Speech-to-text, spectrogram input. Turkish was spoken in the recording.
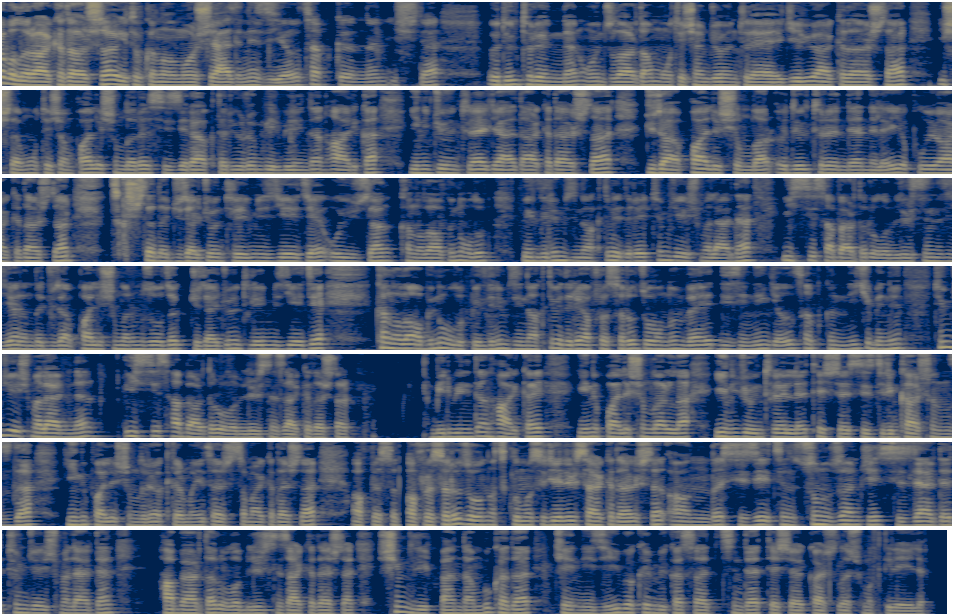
Merhabalar arkadaşlar YouTube kanalıma hoş geldiniz. Yağı Tapkan'ın işte ödül töreninden oyunculardan muhteşem görüntüler geliyor arkadaşlar. İşte muhteşem paylaşımları sizlere aktarıyorum. Birbirinden harika yeni görüntüler geldi arkadaşlar. Güzel paylaşımlar ödül töreninden neler yapılıyor arkadaşlar. Çıkışta da güzel görüntülerimiz gelecek. O yüzden kanala abone olup bildirim zilini aktif ederek tüm gelişmelerden işsiz haberdar olabilirsiniz. Yarın da güzel paylaşımlarımız olacak. Güzel görüntülerimiz gelecek. Kanala abone olup bildirim zilini aktif ederek Afra Sarızoğlu'nun ve dizinin Yağız Sapkın'ın ekibinin tüm gelişmelerinden işsiz haberdar olabilirsiniz arkadaşlar. Birbirinden harika yeni paylaşımlarla, yeni görüntülerle tekrar sizlerin karşınızda yeni paylaşımları aktarmaya çalışsam arkadaşlar. Afra, Sar- Afra Sarızoğlu'nun açıklaması gelirse arkadaşlar anında sizi için sunacağım ki sizler de tüm gelişmelerden haberdar olabilirsiniz arkadaşlar. Şimdilik benden bu kadar. Kendinize iyi bakın. Birkaç saat içinde tekrar karşılaşmak dileğiyle.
